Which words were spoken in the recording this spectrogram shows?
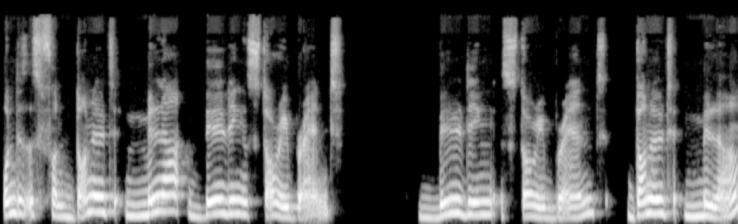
Und es ist von Donald Miller, Building Story Brand. Building Story Brand. Donald Miller.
